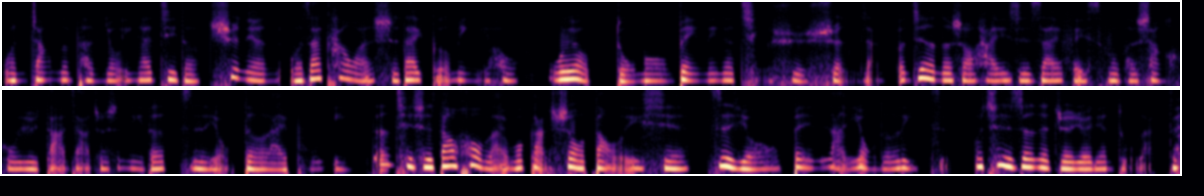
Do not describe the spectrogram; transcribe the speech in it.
文章的朋友，应该记得去年我在看完时代革命以后，我有。多么被那个情绪渲染！我记得那时候还一直在 Facebook 上呼吁大家，就是你的自由得来不易。但其实到后来，我感受到了一些自由被滥用的例子。我其实真的觉得有点堵然，对，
